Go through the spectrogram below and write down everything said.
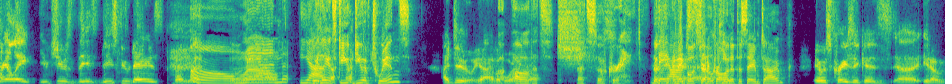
really? You choose these these few days? But yeah, Oh Wow. man, yeah. Wait, Lance, do you do you have twins? I do. Yeah, I have a boy. and a Oh, girl. that's that's so great. They and they are both started crawling cute. at the same time. it was crazy because uh, you know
